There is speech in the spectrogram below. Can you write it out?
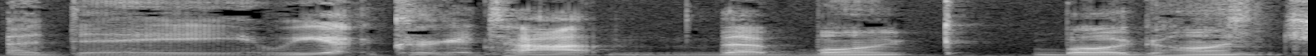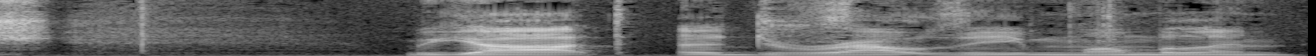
a day. We got Kricketot, that bunk bug hunch. We got a Drowzee, mumbling,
